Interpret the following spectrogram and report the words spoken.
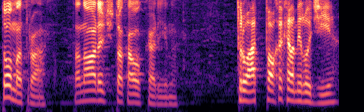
Toma, Troa. Tá na hora de tocar o ocarina. Troá toca aquela melodia.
